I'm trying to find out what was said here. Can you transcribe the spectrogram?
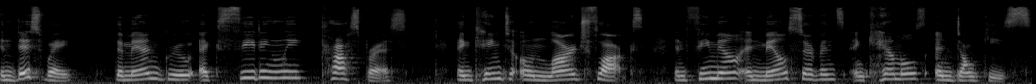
In this way, the man grew exceedingly prosperous and came to own large flocks and female and male servants and camels and donkeys.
